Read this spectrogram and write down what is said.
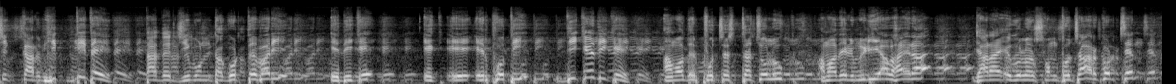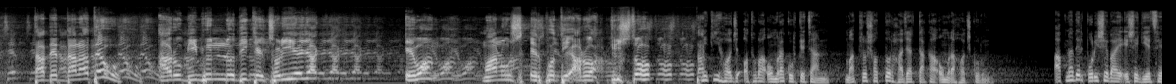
শিক্ষার ভিত্তিতে তাদের জীবনটা গড়তে পারি। এদিকে এর প্রতি দিকে দিকে আমাদের প্রচেষ্টা চলুক। আমাদের মিডিয়া ভাইরা যারা এগুলো সম্প্রচার করছেন, তাদের দ্বারাতেও আরও বিভিন্ন দিকে ছড়িয়ে যাক। এবং মানুষ এর প্রতি আরও আকৃষ্ট হোক। কি হজ অথবা ওমরা করতে চান? মাত্র সত্তর হাজার টাকা ওমরা হজ করুন। আপনাদের পরিষেবায় এসে গিয়েছে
